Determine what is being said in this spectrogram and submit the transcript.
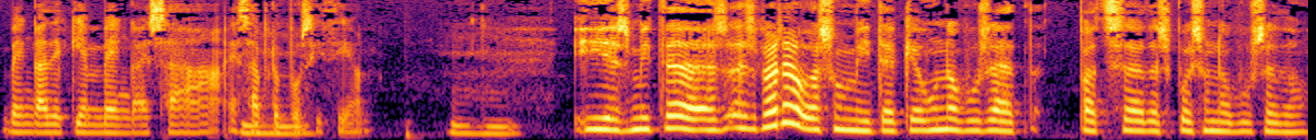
venga de quien venga esa, esa proposición. I és mite, és, és vera o és un mite que un abusat pot ser després un abusador?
